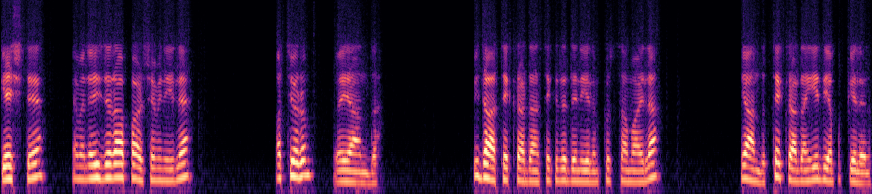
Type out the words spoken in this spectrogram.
Geçti. Hemen ejderha parşömeniyle atıyorum ve yandı. Bir daha tekrardan 8'e deneyelim kutsamayla. Yandı. Tekrardan 7 yapıp gelelim.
